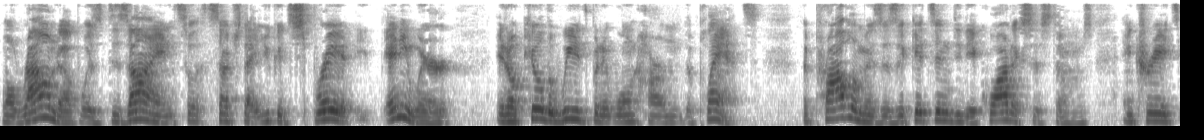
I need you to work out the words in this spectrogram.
Well, Roundup was designed so such that you could spray it anywhere. It'll kill the weeds, but it won't harm the plants. The problem is, is it gets into the aquatic systems and creates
